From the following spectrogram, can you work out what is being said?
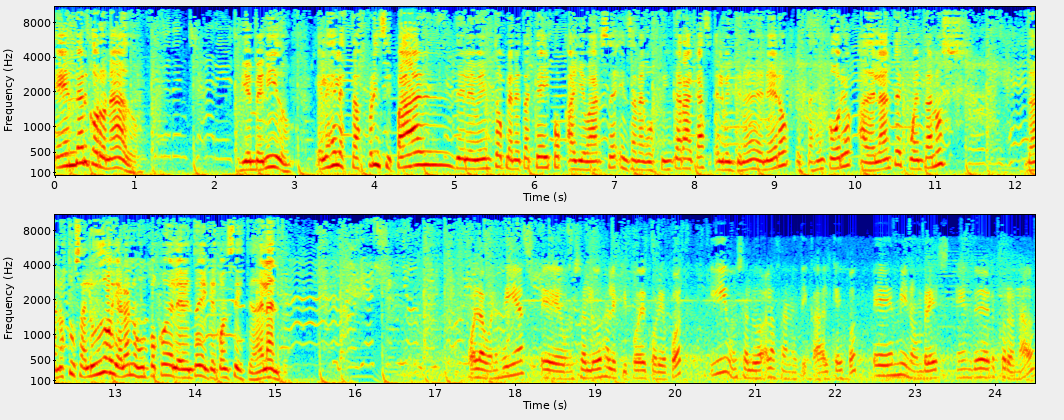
Ender Coronado. Bienvenido. Él es el staff principal del evento Planeta K-Pop a llevarse en San Agustín, Caracas el 29 de enero. Estás en Coreo. Adelante, cuéntanos. Danos tu saludo y háblanos un poco del evento y en qué consiste. Adelante. Hola, buenos días. Eh, un saludo al equipo de CoreoPod y un saludo a la fanática del K-Pop. Eh, mi nombre es Ender Coronado.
